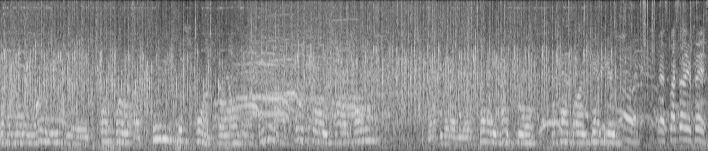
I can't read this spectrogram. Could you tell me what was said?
Representing Longview with a total of 36 points for Allen Senior out of Fort Story, California. Graduate of the Yosemite High School decathlon champion. Yeah, splash that on your face.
